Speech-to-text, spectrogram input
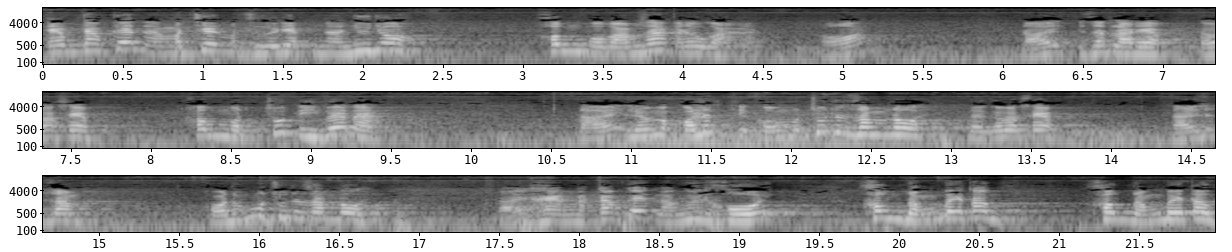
Em cam kết là mặt trên mặt dưới đẹp là như nho không có bám rác ở đâu cả. Đó. Đấy rất là đẹp. Các bác xem. Không một chút tì vết nào. Đấy nếu mà có lứt thì có một chút lứt dăm thôi. Đây các bác xem. Đấy lứt dăm có đúng một chút lứt dăm thôi. Đấy hàng là cam kết là nguyên khối. Không đóng bê tông. Không đóng bê tông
